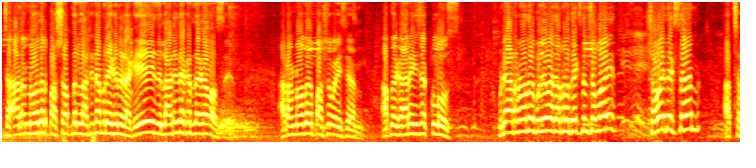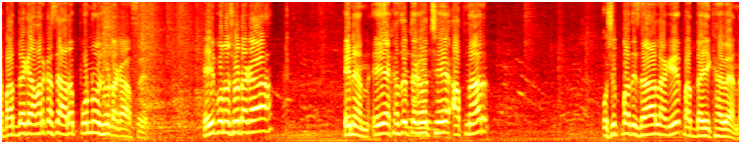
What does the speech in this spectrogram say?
আচ্ছা আটান্ন হাজার পাঁচশো। আপনার লাঠিটা আমরা এখানে রাখি। এই যে লাঠি রাখার জায়গাও আছে। আটান্ন হাজার পাঁচশো পাইছেন। আপনার গাড়ি হিসাব ক্লোজ উনি আটান্ন হাজার বুঝে পাইছেন। আপনারা দেখছেন সবাই? সবাই দেখছেন? আচ্ছা বাদ দেখে আমার কাছে আরও পনেরোশো টাকা আছে। এই পনেরোশো টাকা এই নেন। এই এক হাজার টাকা হচ্ছে আপনার ওষুধপাতি যা লাগে বাদ বাকি খাবেন।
